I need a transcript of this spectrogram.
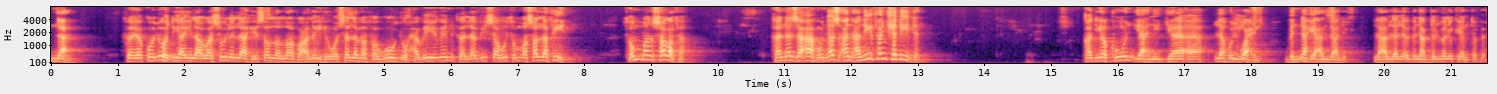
نعم. فيقول اهدي إلى رسول الله صلى الله عليه وسلم فروج حرير فلبسه ثم صلى فيه. ثم انصرف. فنزعه نزعا عنيفا شديدا. قد يكون يعني جاء له الوحي بالنهي عن ذلك. لعل الابن عبد الملك ينتبه.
